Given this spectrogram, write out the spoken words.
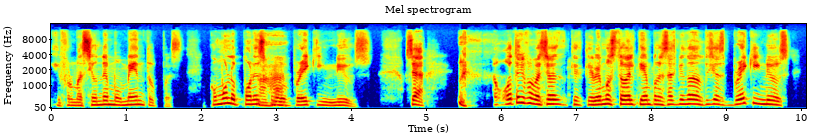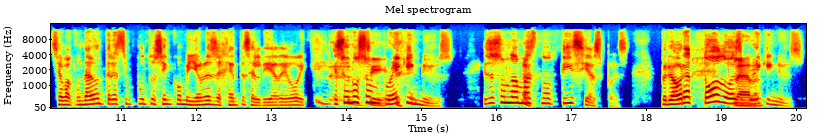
información de momento, pues? ¿Cómo lo pones como breaking news? O sea, otra información que, que, vemos todo el tiempo, nos estás viendo las noticias, breaking news, se vacunaron 3.5 millones de gentes el día de hoy. Eso no son breaking news, eso son nada más noticias, pues. Pero ahora todo es breaking news,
